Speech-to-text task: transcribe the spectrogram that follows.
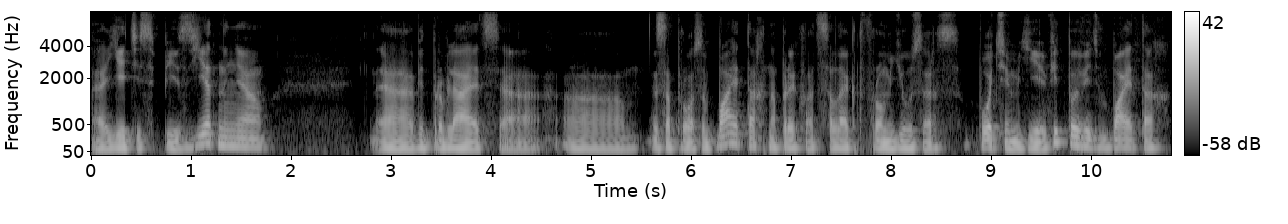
е, є TCP з'єднання, е, відправляється е, запрос в байтах, наприклад, select from users. Потім є відповідь в байтах.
